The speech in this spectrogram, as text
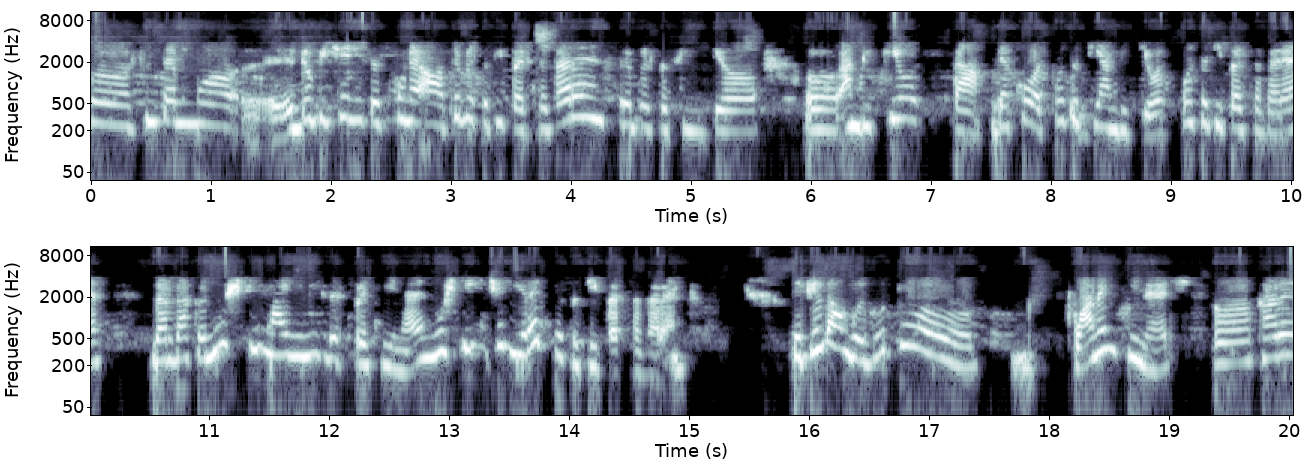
că suntem, uh, de obicei ni se spune, a, trebuie să fii perseverent, trebuie să fii uh, uh, ambițios, da, de acord, poți să fii ambițios, poți să fii perseverent, dar dacă nu știi mai nimic despre tine, nu știi în ce direcție să fii perseverent. De pildă am văzut uh, oameni tineri uh, care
